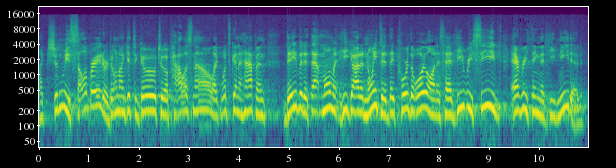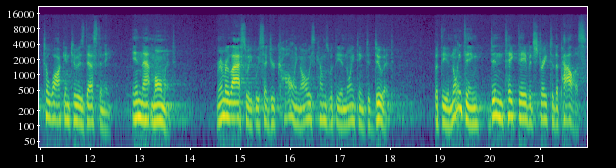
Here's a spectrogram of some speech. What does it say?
Like, shouldn't we celebrate or don't I get to go to a palace now? Like, what's going to happen? David, at that moment, he got anointed. They poured the oil on his head. He received everything that he needed to walk into his destiny in that moment. Remember last week we said your calling always comes with the anointing to do it. But the anointing didn't take David straight to the palace,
